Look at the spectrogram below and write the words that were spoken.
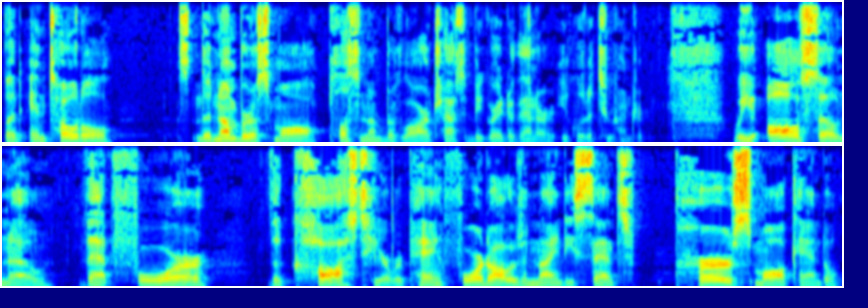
but in total, the number of small plus the number of large has to be greater than or equal to 200. We also know that for the cost here, we're paying $4.90 per small candle,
